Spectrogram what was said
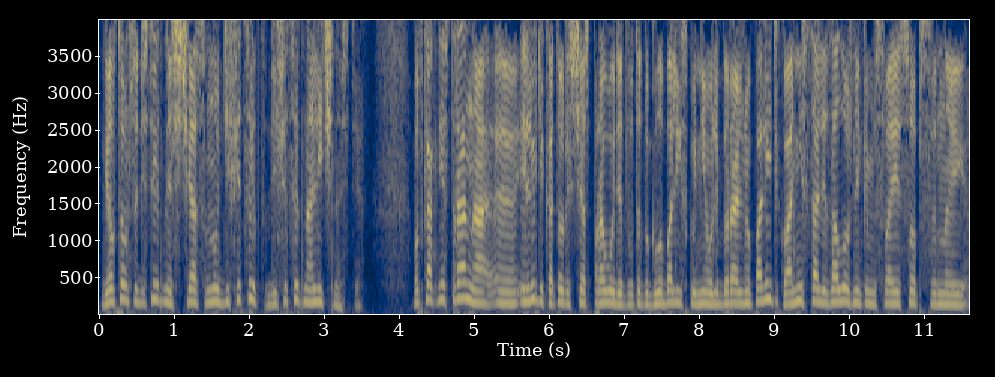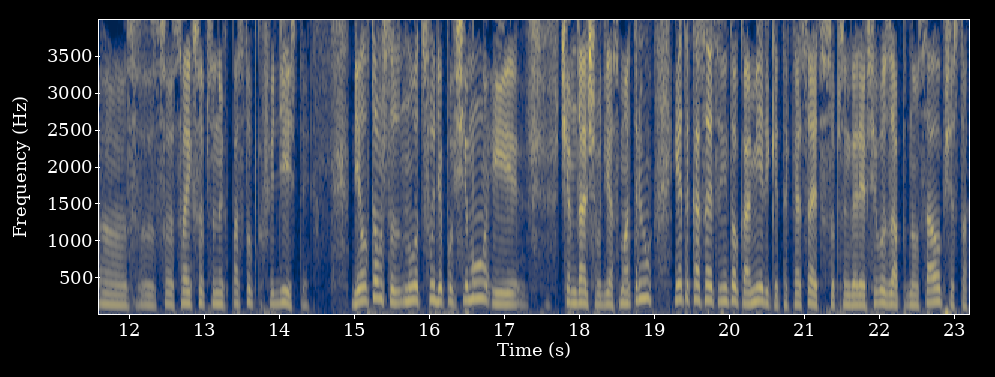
Дело в том, что действительно сейчас, ну, дефицит, дефицит наличности. Вот как ни странно, э, люди, которые сейчас проводят вот эту глобалистскую неолиберальную политику, они стали заложниками своей собственной, э, своих собственных поступков и действий. Дело в том, что, ну вот, судя по всему, и чем дальше вот я смотрю, и это касается не только Америки, это касается, собственно говоря, всего западного сообщества,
